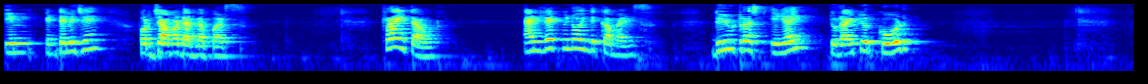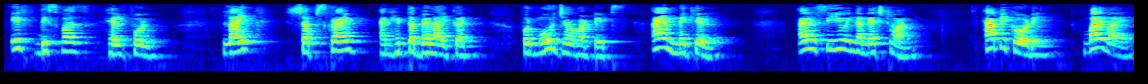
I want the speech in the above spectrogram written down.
in IntelliJ for Java developers. Try it out and let me know in the comments. Do you trust AI to write your code? If this was helpful, like, subscribe and hit the bell icon for more Java tips. I am Nikhil. I will see you in the next one. Happy coding. Bye bye.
